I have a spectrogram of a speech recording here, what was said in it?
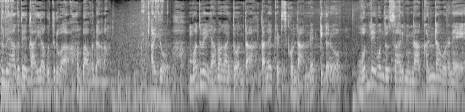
ಮದುವೆಯಾಗದೆ ತಾಯಿಯಾಗುತ್ತಿರುವ ಭಾವನಾ. ಅಯ್ಯೋ, ಮದುವೆ ಯಾವಾಗಾಯ್ತು ಅಂತ ತಲೆ ಕೆಡಿಸಿಕೊಂಡ ನೆಟ್ಟಿಗರು. ಒಂದೇ ಒಂದು ಸಾರಿ ನಿನ್ನ ಕಂಡ ಒಡನೆ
